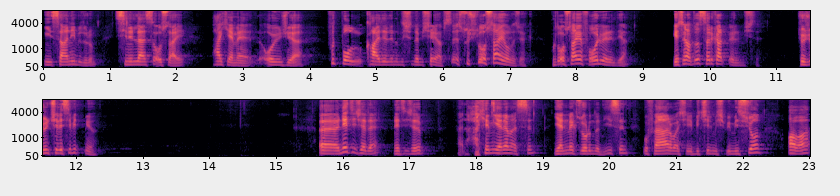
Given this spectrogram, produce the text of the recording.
insani bir durum. Sinirlense Osayi hakeme, oyuncuya futbol kaidelerinin dışında bir şey yapsa e, suçlu Osayi olacak. Burada Osayi'ye faul verildi ya. Geçen hafta da sarı kart verilmişti. Çocuğun çilesi bitmiyor. Ee, neticede, neticede yani hakemi yenemezsin. Yenmek zorunda değilsin. Bu Fenerbahçe'ye biçilmiş bir misyon ama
